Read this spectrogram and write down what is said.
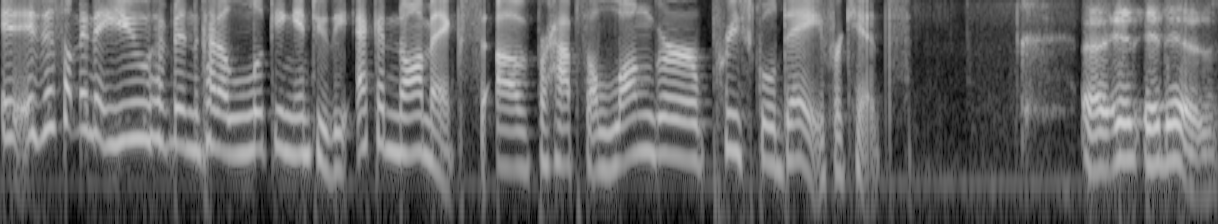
Is this something that you have been kind of looking into, the economics of perhaps a longer preschool day for kids? Uh, it, it is.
